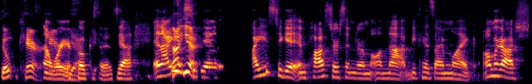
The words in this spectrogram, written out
don't care. not where your yeah, focus yeah. is. Yeah. And I not used yet. to get I used to get imposter syndrome on that because I'm like, oh my gosh,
